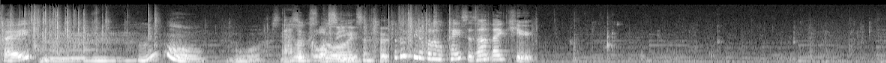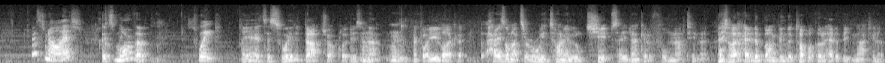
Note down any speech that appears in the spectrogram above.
Okay. Mm. Ooh. Ooh, it's That looks and glossy, good. isn't it? Look at the beautiful little pieces, aren't they cute? That's nice. It's more of a Sweet. Yeah, it's a sweeter dark chocolate, isn't it? Mm. That's why you like it. Hazelnuts are really tiny little chips, so you don't get a full nut in it. That's why I had the bump in the top. I thought it had a big nut in it.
